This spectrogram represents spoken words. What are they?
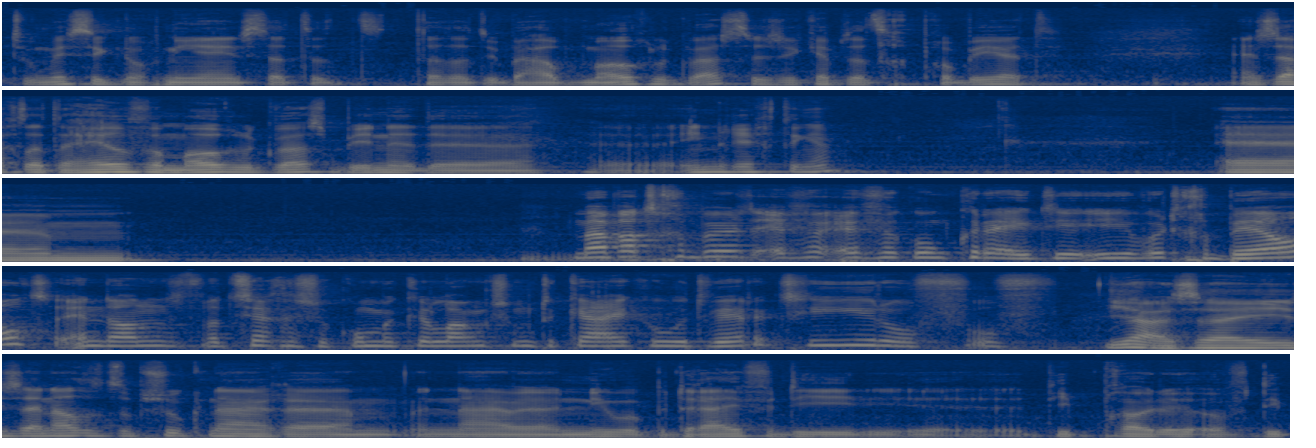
toen wist ik nog niet eens dat het, dat het überhaupt mogelijk was. Dus ik heb dat geprobeerd. En zag dat er heel veel mogelijk was binnen de eh, inrichtingen. Ehm, Maar wat gebeurt even, even concreet? Je, je wordt gebeld en dan, wat zeggen ze? Kom ik er langs om te kijken hoe het werkt hier? Of, of... Ja, zij zijn altijd op zoek naar, ehm, naar eh, nieuwe bedrijven die, die, eh, die, produ- of die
